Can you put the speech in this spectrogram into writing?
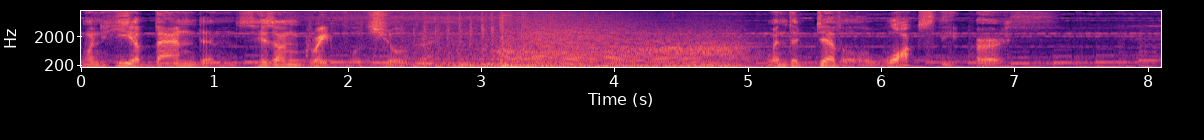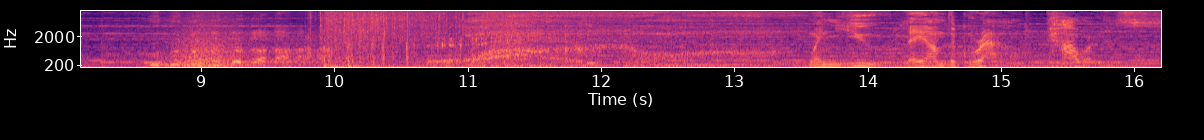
When he abandons his ungrateful children? When the devil walks the earth? when you lay on the ground powerless.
